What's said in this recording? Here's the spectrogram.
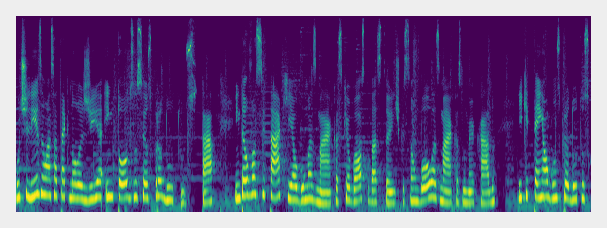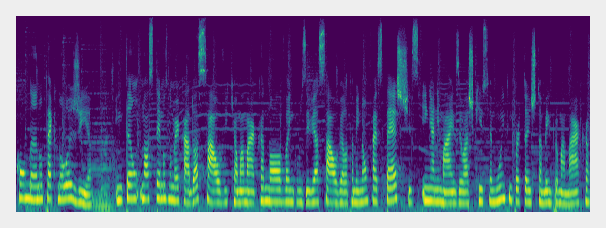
utilizam essa tecnologia em todos os seus produtos, tá? Então eu vou citar aqui algumas marcas que eu gosto bastante, que são boas marcas no mercado e que têm alguns produtos com nanotecnologia. Então, nós temos no mercado a Salve, que é uma marca nova, inclusive a Salve, ela também não faz testes em animais. Eu acho que isso é muito importante também para uma marca.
